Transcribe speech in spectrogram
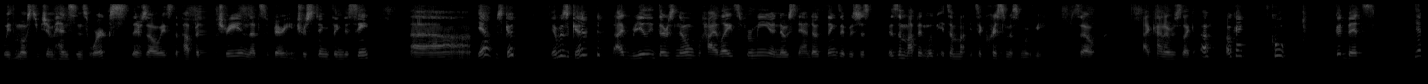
with Mhm. most of Jim Henson's works. There's always the puppetry, and that's a very interesting thing to see. Uh, yeah, it was good. It was good. I really there's no highlights for me and no standout things. It was just it was a Muppet movie. It's a it's a Christmas movie. So I kind of was like, oh, okay, cool, good bits. Yeah,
